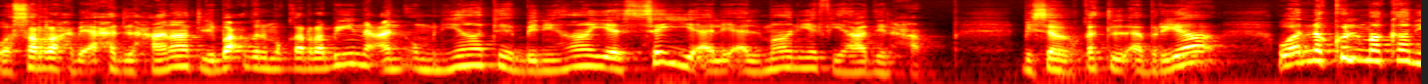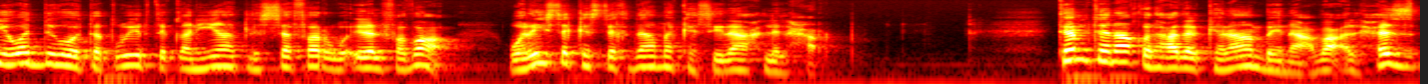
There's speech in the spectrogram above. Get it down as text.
وصرح بأحد الحانات لبعض المقربين عن أمنياته بنهاية سيئة لألمانيا في هذه الحرب بسبب قتل الأبرياء وأن كل ما كان يوده هو تطوير تقنيات للسفر إلى الفضاء وليس كاستخدامه كسلاح للحرب. تم تناقل هذا الكلام بين أعضاء الحزب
